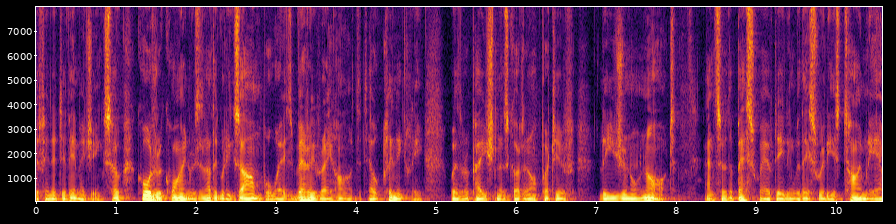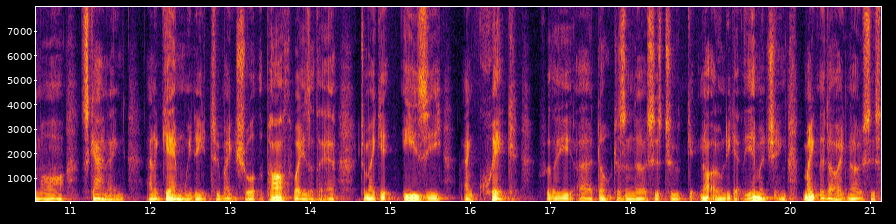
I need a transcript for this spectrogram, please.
definitive imaging. So, Cauda equina is another good example where it's very, very hard to tell clinically whether a patient has got an operative lesion or not. And so the best way of dealing with this really is timely MR scanning. And again, we need to make sure that the pathways are there to make it easy and quick for the uh, doctors and nurses to get, not only get the imaging, make the diagnosis,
